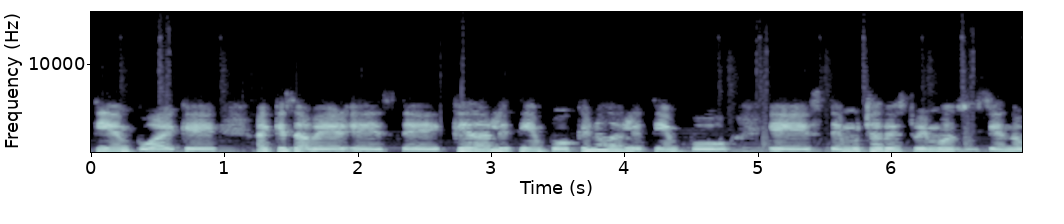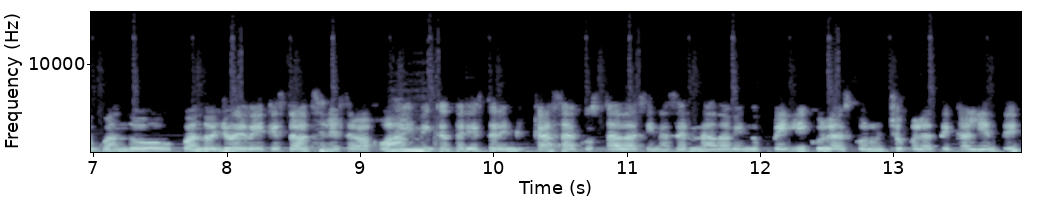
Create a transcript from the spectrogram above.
tiempo, hay que, hay que saber este, qué darle tiempo, qué no darle tiempo. Este, muchas veces estuvimos diciendo cuando, cuando llueve, que estabas en el trabajo, ay, me encantaría estar en mi casa acostada sin hacer nada, viendo películas con un chocolate caliente.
